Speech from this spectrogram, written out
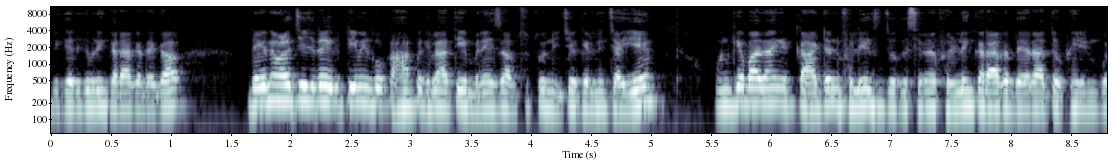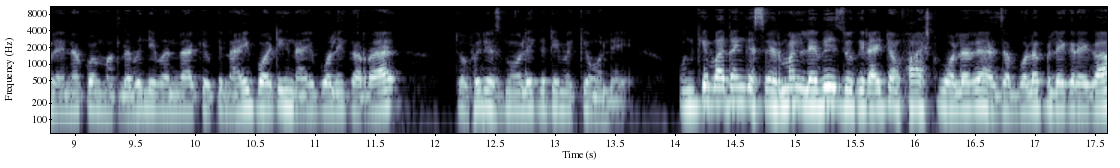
विकेट कीपरिंग करा के देगा। देखने वाली चीज़ रहेगी टीम इनको कहाँ पे खिलाती है, मेरे हिसाब से तो नीचे खेलनी चाहिए। उनके बाद आएँगे कार्टन फिलिक्स जो कि सिर्फ़ फील्डिंग करा कर दे रहा है तो फिर इनको लेना कोई मतलब ही नहीं बन रहा है क्योंकि ना ही बैटिंग ना ही बॉलिंग कर रहा है तो फिर स्मॉली की टीम में क्यों ले? उनके बाद आएँगे शर्मन लेविस जो कि राइट ऑफ़ फास्ट बॉलर है एज अ बॉलर प्ले करेगा।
